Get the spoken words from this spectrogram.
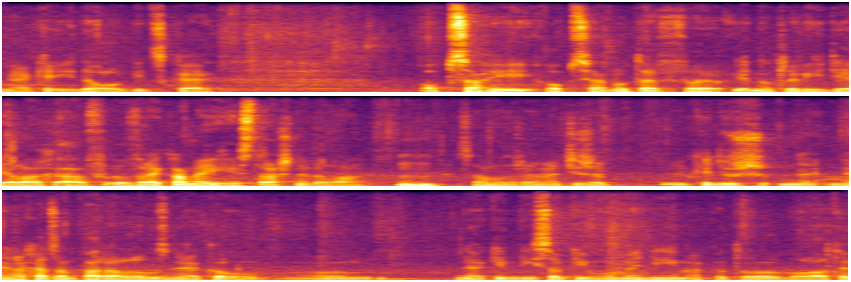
nejaké ideologické obsahy obsiahnuté v jednotlivých dielach a v, v reklame ich je strašne veľa, mm-hmm. samozrejme. Čiže keď už ne, nenachádzam paralelu s nejakou, um, nejakým vysokým umením, ako to voláte,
